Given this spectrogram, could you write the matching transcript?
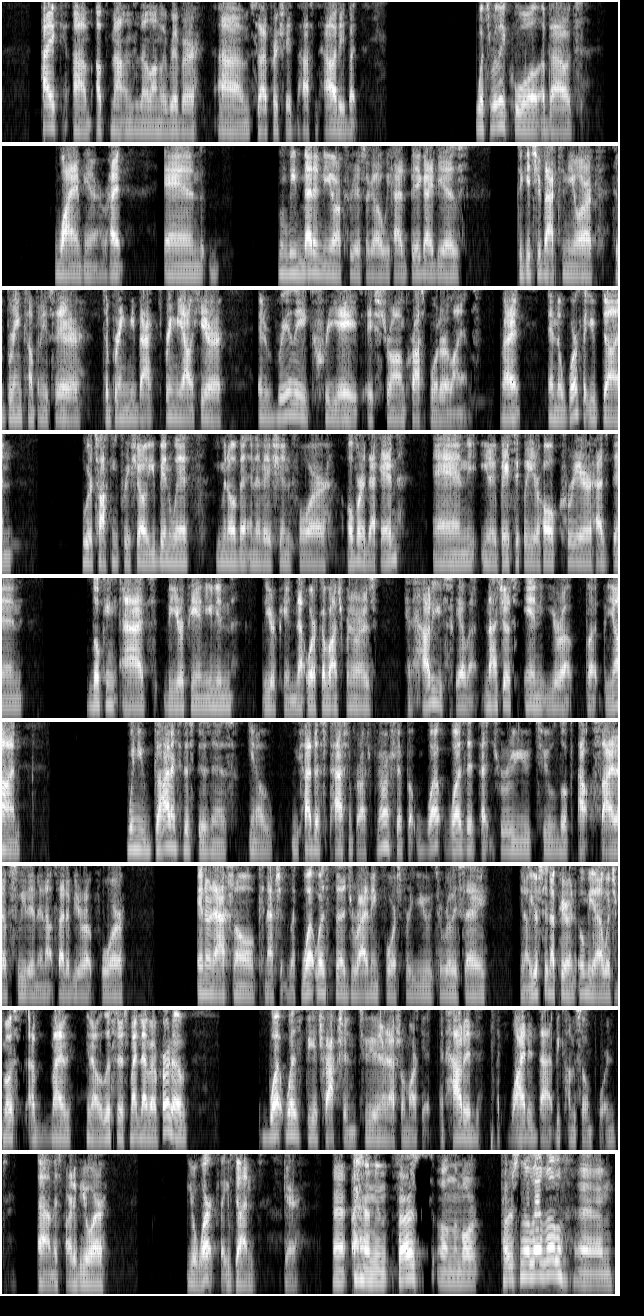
hike um, up the mountains and then along the river. Um, so I appreciate the hospitality. But what's really cool about why I'm here, right? And when we met in New York three years ago, we had big ideas to get you back to New York, to bring companies here, to bring me back, to bring me out here and really create a strong cross-border alliance, right? And the work that you've done, we were talking pre-show. You've been with Uminova Innovation for over a decade, and you know basically your whole career has been looking at the European Union, the European network of entrepreneurs, and how do you scale that? Not just in Europe, but beyond. When you got into this business, you know, you had this passion for entrepreneurship, but what was it that drew you to look outside of Sweden and outside of Europe for international connections? Like, what was the driving force for you to really say, you know, you're sitting up here in Umeå, which most of my you know listeners might never have heard of. What was the attraction to the international market, and how did like why did that become so important um, as part of your your work that you've done here? Uh, I mean, first, on a more personal level, um,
